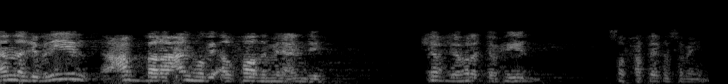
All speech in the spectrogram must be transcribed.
أن جبريل عبر عنه بألفاظ من عنده. شرح جوهر التوحيد صفحة 73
